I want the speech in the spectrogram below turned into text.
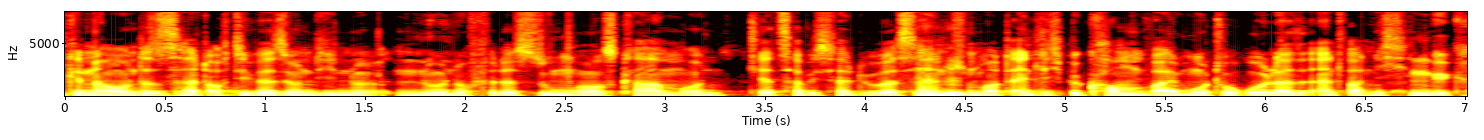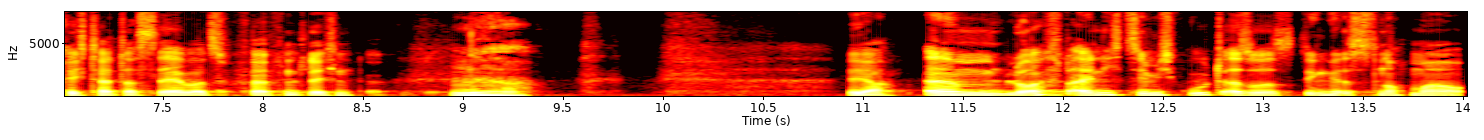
genau. Und das ist halt auch die Version, die nur, nur noch für das Zoom rauskam. Und jetzt habe ich es halt über CyanogenMod mhm. endlich bekommen, weil Motorola einfach nicht hingekriegt hat, das selber zu veröffentlichen. Ja. Ja, ähm, läuft eigentlich ziemlich gut. Also das Ding ist nochmal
